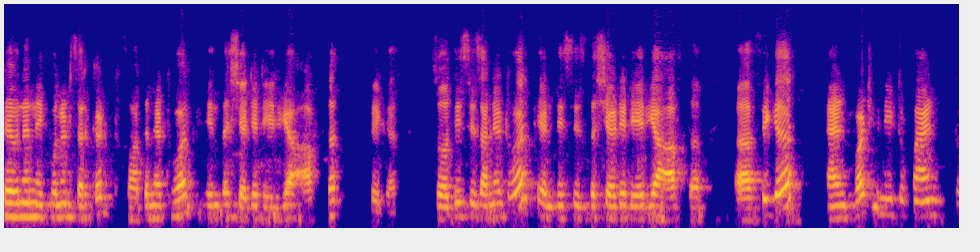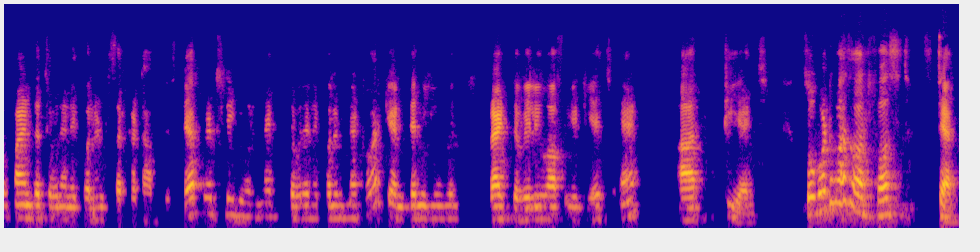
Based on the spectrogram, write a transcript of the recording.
Thevenin equivalent circuit for the network in the shaded area of the figure. So this is a network and this is the shaded area of the uh, figure and what you need to find to find the Thevenin equivalent circuit of this. Definitely you will make Thevenin equivalent network and then you will write the value of ETH and RTH. So what was our first step?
